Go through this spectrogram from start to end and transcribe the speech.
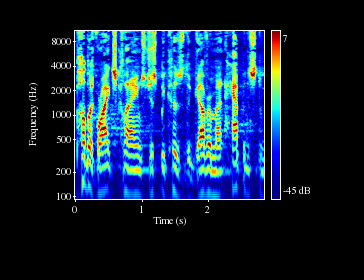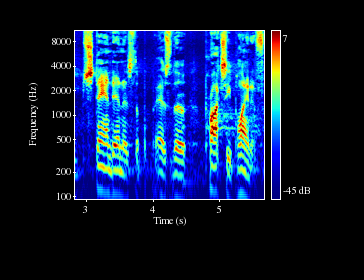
public rights claims just because the government happens to stand in as the, as the proxy plaintiff.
